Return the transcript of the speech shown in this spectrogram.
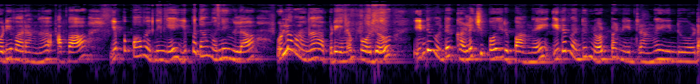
ஓடி வராங்க. அப்பா எப்பப்பா வந்தீங்க? இப்போ தான் வந்தீங்களா? உள்ளே வாங்க அப்படின்னும் போதும் இந்து வந்து கழிச்சு போயிருப்பாங்க. இதை வந்து நோட் பண்ணிடுறாங்க இந்துவோட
